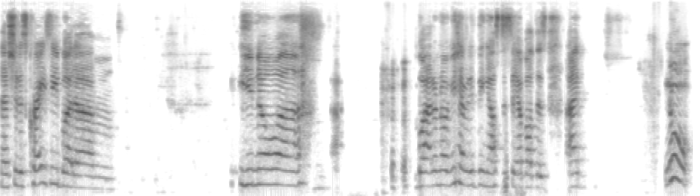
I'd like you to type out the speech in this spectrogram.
That shit is crazy, but um, you know, uh, well, I don't know if you have anything else to say about this. I no,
